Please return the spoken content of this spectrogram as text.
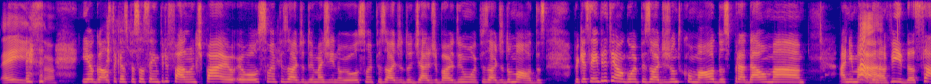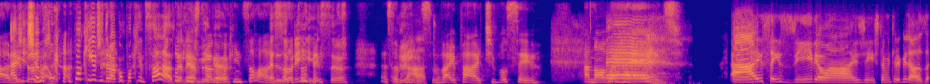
É isso. E eu gosto que as pessoas sempre falam, tipo, ah, eu, eu ouço um episódio do Imagino, eu ouço um episódio do Diário de Bordo e um episódio do Modus. Porque sempre tem algum episódio junto com o Modus pra dar uma animada Ah, na vida, sabe? A gente Pra chama um, ficar- um pouquinho de droga, um pouquinho de um salada, pouquinho né, de amiga? droga, um pouquinho de salada. é sobre exatamente. isso. É sobre Exato. isso. Vai, Paty, você. A nova É. head. Ai, vocês viram? Ai, gente, tô muito orgulhosa.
